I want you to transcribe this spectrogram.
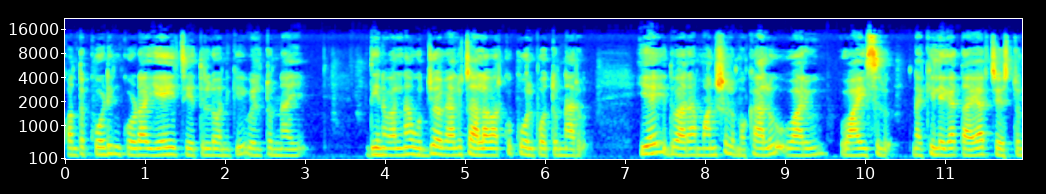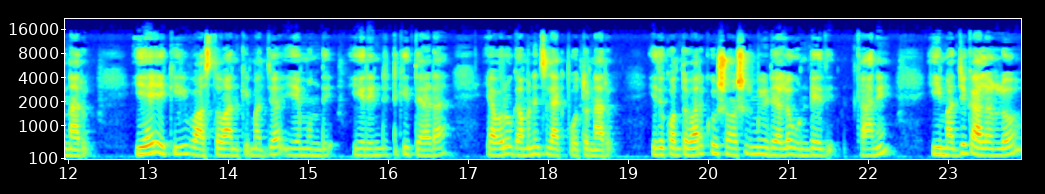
కొంత కోడింగ్ కూడా ఏఐ చేతుల్లోనికి వెళ్తున్నాయి. దీనివలన ఉద్యోగాలు చాలా వరకు కోల్పోతున్నారు. ఏఐ ద్వారా మనుషుల ముఖాలు వారి వాయిస్లు నకిలీగా తయారు చేస్తున్నారు. ఏఐకి వాస్తవానికి మధ్య ఏముంది? ఈ రెండింటికి తేడా ఎవరూ గమనించలేకపోతున్నారు. ఇది కొంతవరకు సోషల్ మీడియాలో ఉండేది. కానీ ఈ మధ్యకాలంలో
